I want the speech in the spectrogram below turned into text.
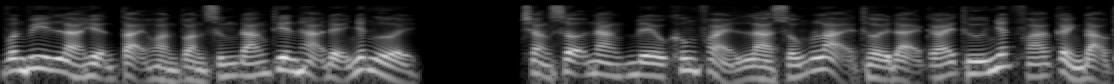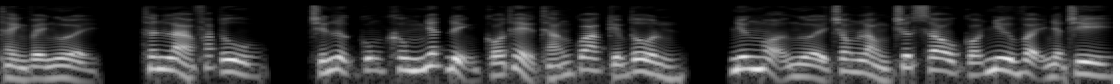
Vân Vi là hiện tại hoàn toàn xứng đáng thiên hạ đệ nhất người. Chẳng sợ nàng đều không phải là sống lại thời đại cái thứ nhất phá cảnh đạo thành về người, thân là pháp tu, chiến lực cũng không nhất định có thể thắng qua kiếm tôn, nhưng mọi người trong lòng trước sau có như vậy nhận chi,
